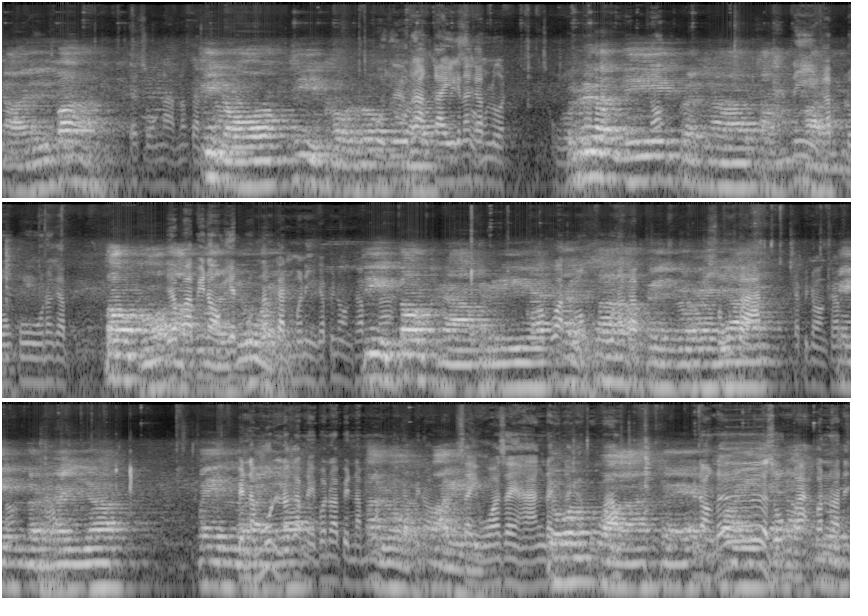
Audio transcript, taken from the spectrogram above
ไหนบ้าง จะส่งน้ำน้ำกันพี่น้องที่เคารพปูอยู่ทางไกลนะครับรถเรื่องนี้ประชาสัมพันธ์นี่ครับหลวงปู่นะครับต้องขอเดี๋ยวพาพี่น้องเฮ็ดบุญน้ำกันมื้อนี้ครับพี่น้องครับที่ต้องกราบเรียขอนพรหลวงปู่นะครับเป็นระสงยะกรารครับพี่น้องครับเป็นระยะเป็นเป็นน้ำมุ่นต์นะครับในเพิ่นว่าเป็นน้ำมุ่นต์นะครับพี่น้องครับใส่หัวใส่หางได้นะครับเอาพี่น้องเด้อสงพระก่อนว่าดิ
